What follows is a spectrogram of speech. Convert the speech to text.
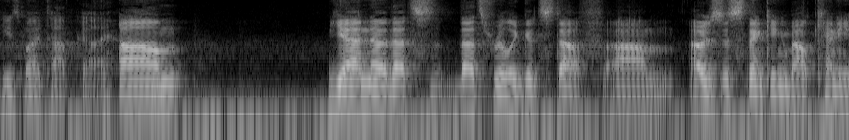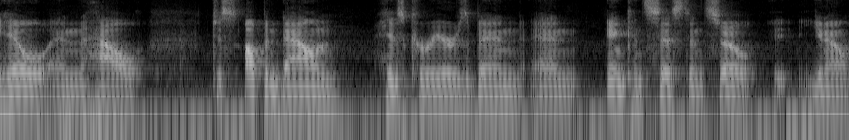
he's my top guy. Um, yeah, no, that's that's really good stuff. Um, I was just thinking about Kenny Hill and how just up and down his career has been and inconsistent. So you know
